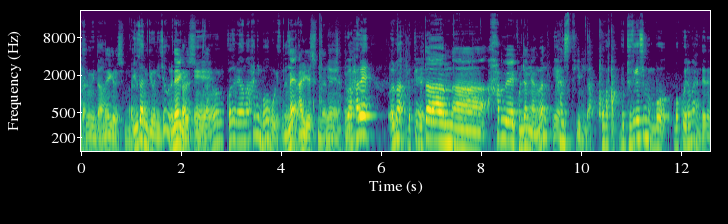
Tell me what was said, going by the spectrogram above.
제품입니다. 네, 그렇습니다. 유산균이죠, 그러니까. 네, 그렇습니다. 예, 이건 거절에 한번 한입 먹어보겠습니다. 네, 제가. 알겠습니다. 네. 예, 이거 하루에 얼마 몇 개? 일단 아, 하루의 권장량은 예. 한 스틱입니다. 어, 막뭐 두세 개씩 뭐 먹고 이러면 안 되는.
